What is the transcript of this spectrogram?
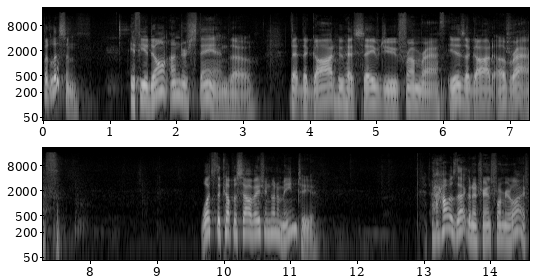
But listen, if you don't understand, though, that the God who has saved you from wrath is a God of wrath, what's the cup of salvation going to mean to you? How is that going to transform your life?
